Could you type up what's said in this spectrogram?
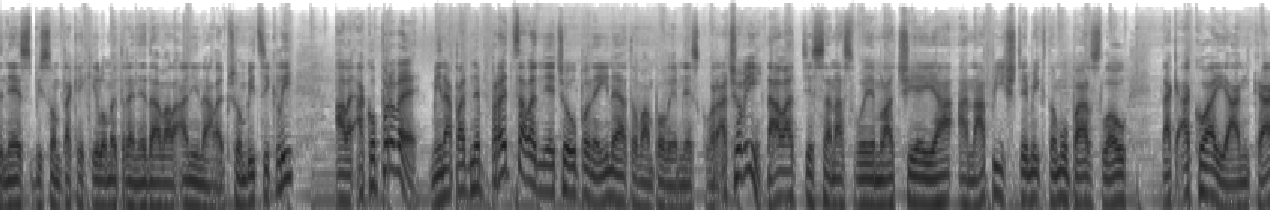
Dnes by som také kilometre nedával ani na lepšom bicykli. Ale ako prvé mi napadne predsa len niečo úplne iné a to vám poviem neskôr. A čo vy? Nalaďte sa na svoje mladšie ja a napíšte mi k tomu pár slov, tak ako aj Janka,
